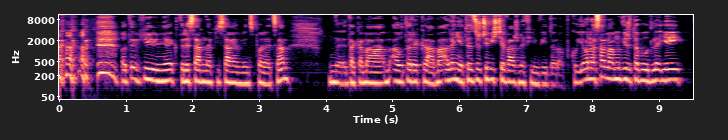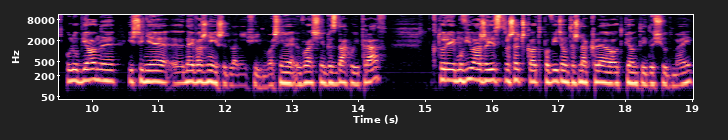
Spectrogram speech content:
o tym filmie, który sam napisałem, więc polecam. Taka mała autoreklama, ale nie, to jest rzeczywiście ważny film w jej dorobku. I ona sama mówi, że to był dla jej ulubiony, jeśli nie y, najważniejszy dla niej film. Właśnie, właśnie Bez dachu i praw, który mówiła, że jest troszeczkę odpowiedzią też na Cleo od piątej do siódmej.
